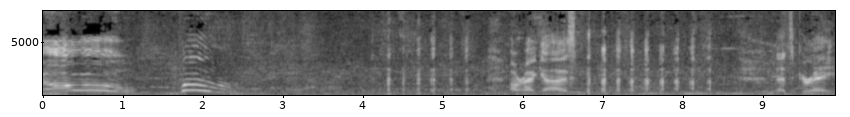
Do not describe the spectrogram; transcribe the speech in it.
Oh god! Oh! Woo! All right, guys. That's great.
